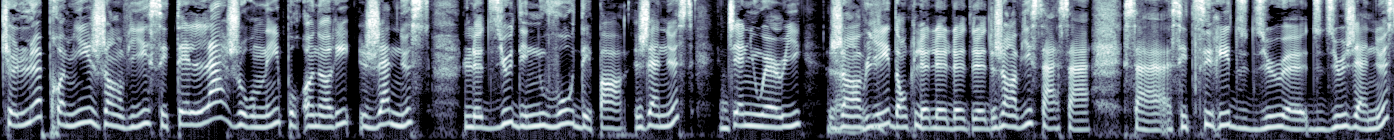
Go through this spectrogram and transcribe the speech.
que le 1er janvier, c'était la journée pour honorer Janus, le dieu des nouveaux départs. Janus, January, janvier. oui. Donc le, le, le- le janvier, ça, ça, ça s'est tiré du dieu, euh, du dieu Janus.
